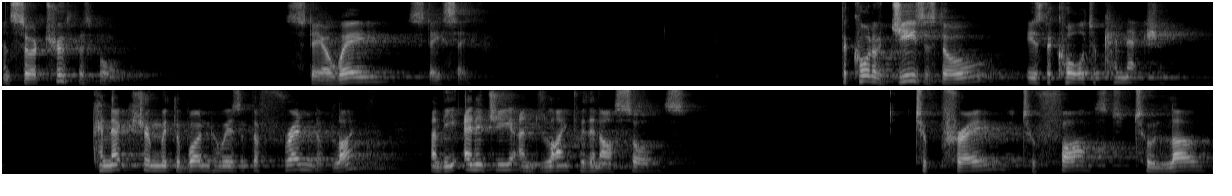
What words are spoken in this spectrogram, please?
And so a truth was born stay away, stay safe. The call of Jesus, though, is the call to connection. Connection with the one who is the friend of life and the energy and light within our souls. To pray, to fast, to love,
